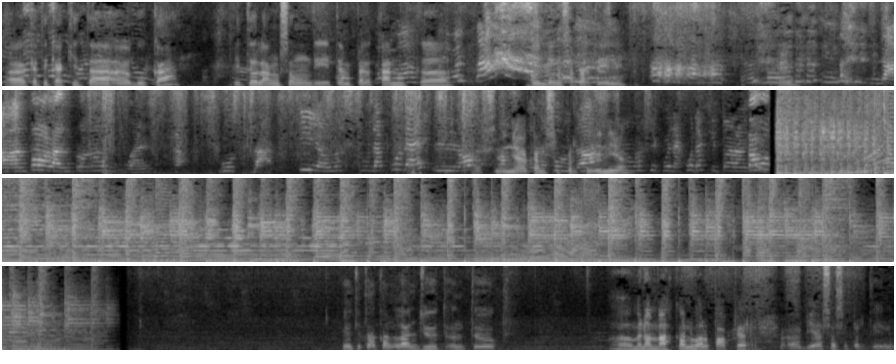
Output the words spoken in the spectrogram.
uh, ketika kita uh, buka itu langsung ditempelkan ke dinding seperti ini. Okay. hasilnya akan seperti ini ya Oke, kita akan lanjut untuk uh, menambahkan wallpaper uh, biasa seperti ini.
